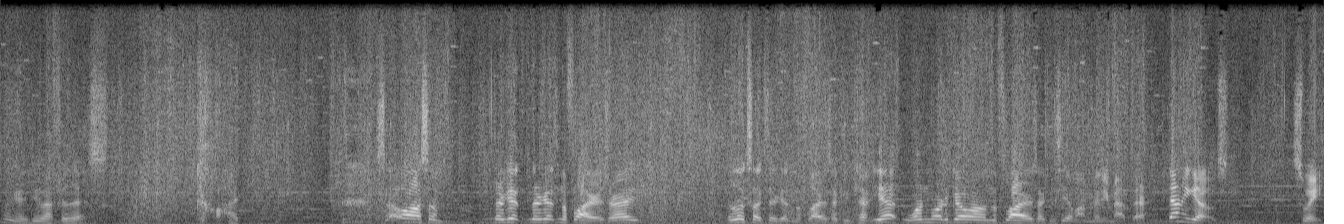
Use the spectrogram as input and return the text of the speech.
What am I gonna do after this? God. So awesome. They're getting they're getting the flyers, right? It looks like they're getting the flyers. I can count. Yeah, one more to go on the flyers. I can see them on mini map there. Down he goes. Sweet.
